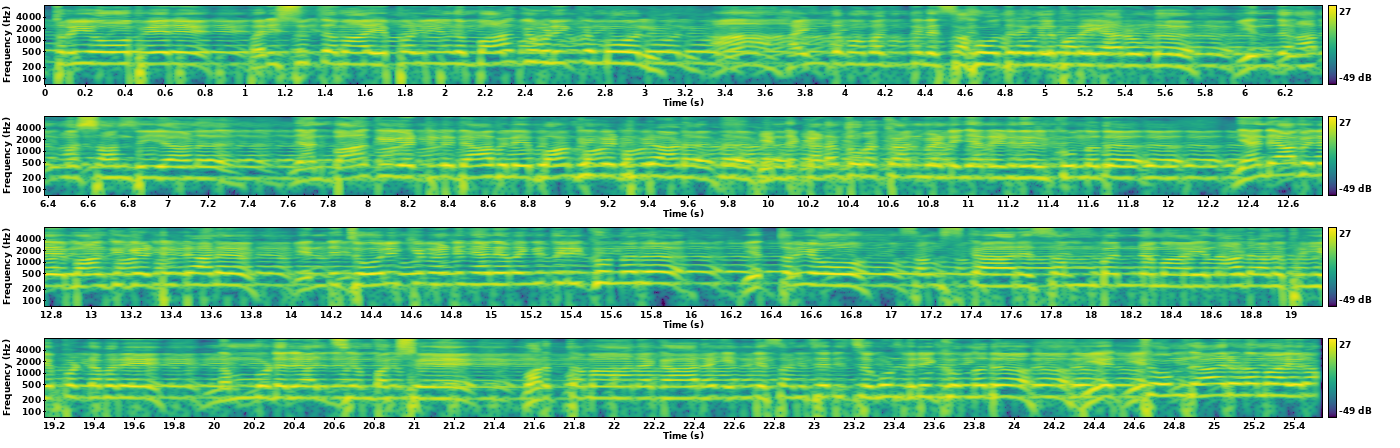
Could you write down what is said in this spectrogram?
എത്രയോ പേര് പരിശുദ്ധമായ പള്ളിയിൽ നിന്ന് ബാങ്ക് വിളിക്കുമ്പോൾ ആ ഹൈന്ദവ മതത്തിലെ സഹോദരങ്ങൾ പറയാറുണ്ട് എന്ത് ആത്മശാന്തിയാണ്? ഞാൻ ബാങ്ക് കേട്ടിട്ട് രാവിലെ ബാങ്ക് കേട്ടിട്ടാണ് എന്റെ കട തുറക്കാൻ വേണ്ടി ഞാൻ എഴുന്നേൽക്കുന്നത്. ഞാൻ രാവിലെ ബാങ്ക് കേട്ടിട്ടാണ് എന്റെ ജോലിക്ക് വേണ്ടി ഞാൻ ഇറങ്ങിത്തിരിക്കുന്നത്. എത്രയോ സംസ്കാര സമ്പന്നമായ നാടാണ് പ്രിയപ്പെട്ടവരെ നമ്മുടെ രാജ്യം പക്ഷേ വർത്തമാനകാല ഇന്ത്യ സഞ്ചരിച്ചു കൊണ്ടിരിക്കുന്നത് ഏറ്റവും ദാരുണമായ ഒരു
